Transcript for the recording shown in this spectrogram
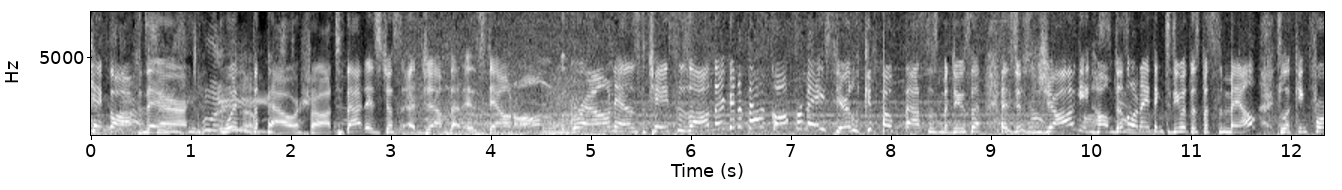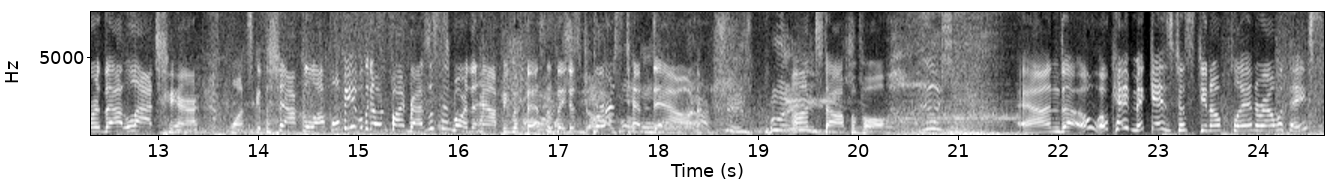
pick off there with the power shot. That is just a gem that is down on the ground as the chase is on. They're going to back off from Ace here. Look at how fast this Medusa is just jogging home. Doesn't want anything to do with this, but Sumail is looking for that latch here. Wants to get the shackle off. Won't be able to go and find Raz. This is more than happy with this as they just burst him down. Unstoppable. And, uh, oh, okay, Mickey's just, you know, playing around with Ace.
